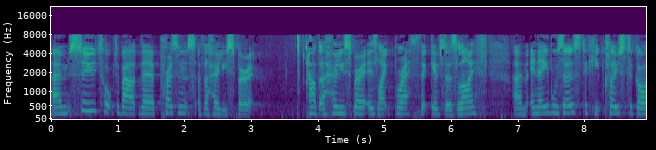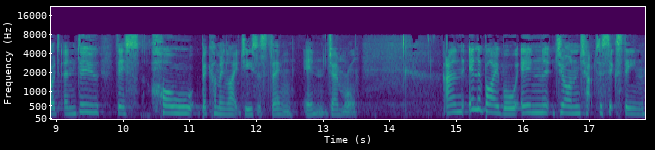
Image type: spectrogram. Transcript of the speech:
um, Sue talked about the presence of the Holy Spirit. How the Holy Spirit is like breath that gives us life, um, enables us to keep close to God and do this whole becoming like Jesus thing in general. And in the Bible, in John chapter 16,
